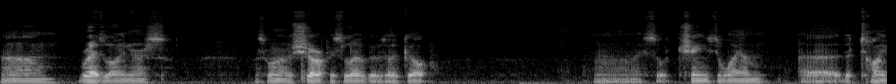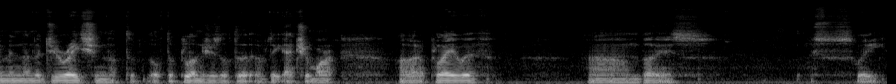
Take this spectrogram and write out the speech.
Um, red liners, that's one of the sharpest logos I've got. Uh, I sort of changed the way I'm uh, the timing and the duration of the, of the plunges of the of the etcher mark I gotta play with. Um, but it's, it's, sweet.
